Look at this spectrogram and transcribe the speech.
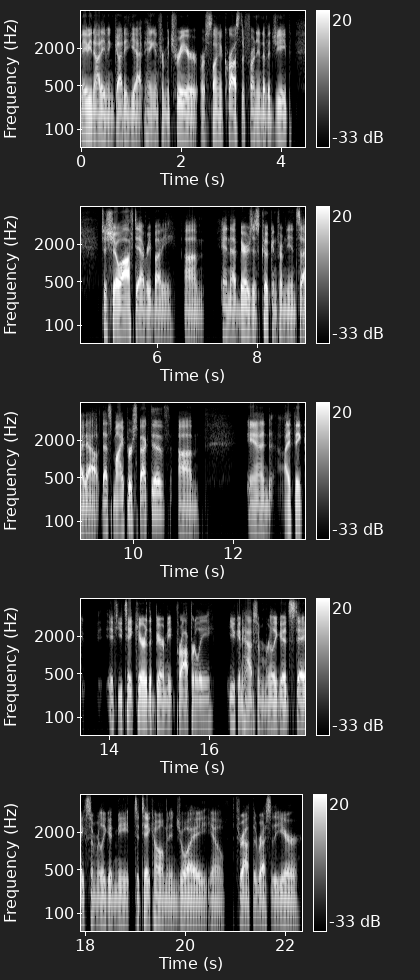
maybe not even gutted yet, hanging from a tree or, or slung across the front end of a Jeep to show off to everybody. Um, and that bear's just cooking from the inside out. That's my perspective. Um, and I think if you take care of the bear meat properly, you can have some really good steaks, some really good meat to take home and enjoy, you know, throughout the rest of the year.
